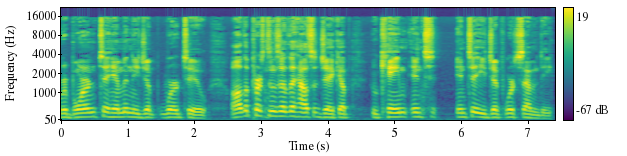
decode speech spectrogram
were born to him in Egypt were two. All the persons of the house of Jacob who came into, into Egypt were seventy.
